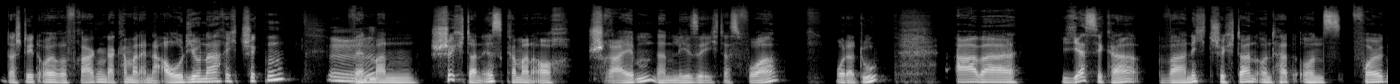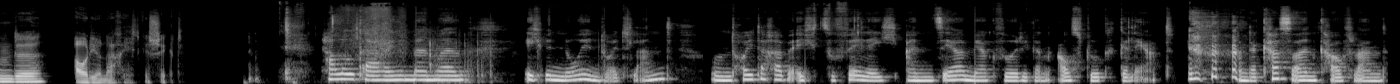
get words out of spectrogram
da steht eure Fragen, da kann man eine Audionachricht schicken. Mhm. Wenn man schüchtern ist, kann man auch schreiben, dann lese ich das vor. Oder du. Aber Jessica war nicht schüchtern und hat uns folgende Audionachricht geschickt. Hallo Karin und Manuel. Ich bin neu in Deutschland und heute habe ich zufällig einen sehr merkwürdigen Ausdruck gelernt. An der Kasse in Kaufland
